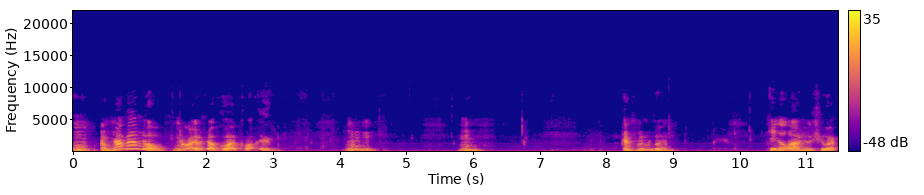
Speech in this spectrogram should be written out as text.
Mmm. It's not bad though. No, it's a good cookie. Mmm. Mmm. It's really good. See, the longer you chew it,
